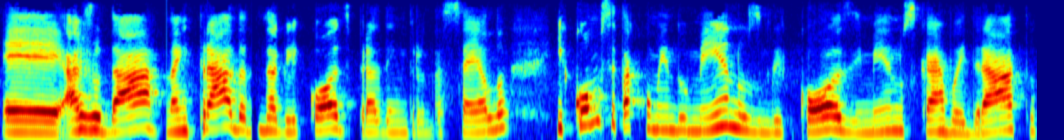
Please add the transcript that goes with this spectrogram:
é ajudar na entrada da glicose para dentro da célula. E como você está comendo menos glicose, menos carboidrato,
